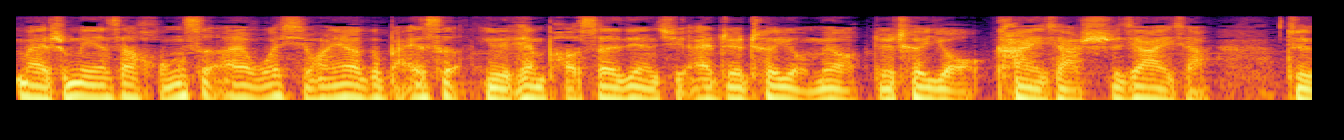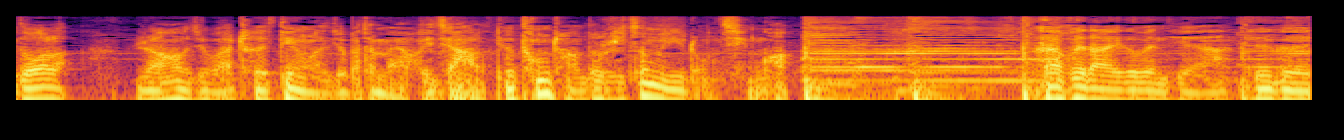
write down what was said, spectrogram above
买什么颜色？红色。哎，我喜欢要个白色。有一天跑四 S 店去，哎，这车有没有？这车有，看一下试驾一下，最多了，然后就把车定了，就把它买回家了。就通常都是这么一种情况。再回答一个问题啊，这个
